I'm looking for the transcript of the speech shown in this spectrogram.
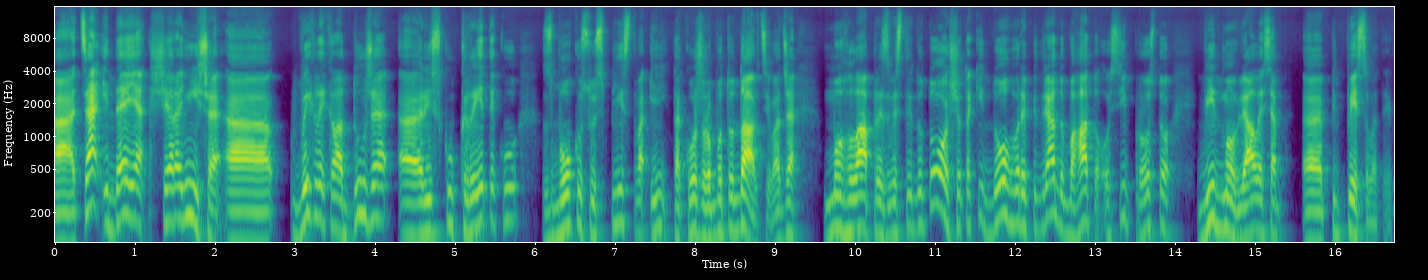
Е, Ця ідея ще раніше е, викликала дуже е, різку критику з боку суспільства і також роботодавців, адже могла призвести до того, що такі договори підряду багато осіб просто відмовлялися е, підписувати.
